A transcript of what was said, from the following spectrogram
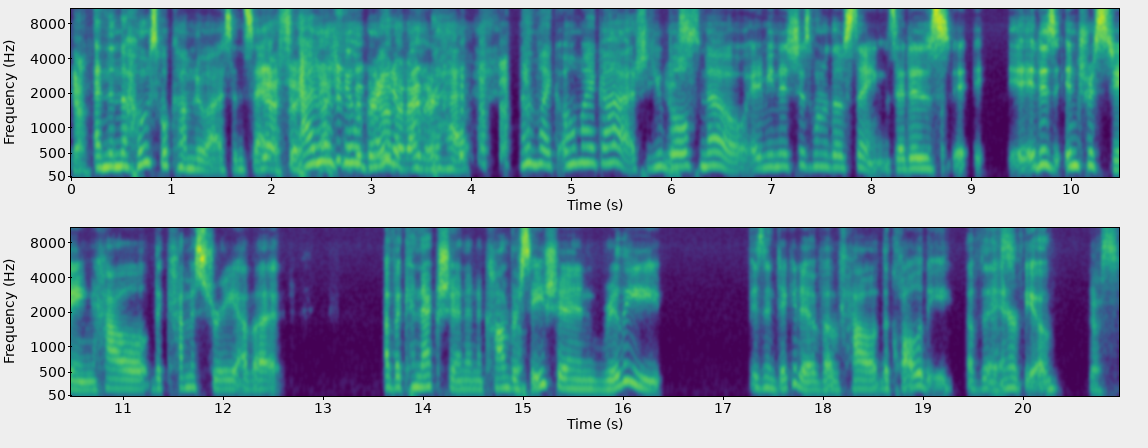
yeah. and then the host will come to us and say yes, i didn't, I feel great about that, that. i'm like oh my gosh you yes. both know i mean it's just one of those things it is it, it is interesting how the chemistry of a of a connection and a conversation yeah. really is indicative of how the quality of the yes. interview. Yes.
